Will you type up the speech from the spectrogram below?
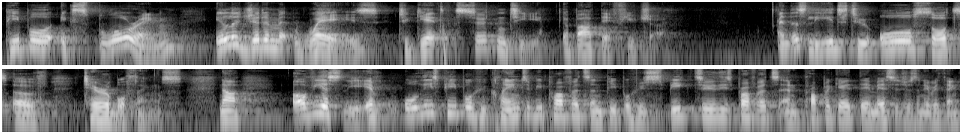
People exploring illegitimate ways to get certainty about their future. And this leads to all sorts of terrible things. Now, obviously, if all these people who claim to be prophets and people who speak to these prophets and propagate their messages and everything,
